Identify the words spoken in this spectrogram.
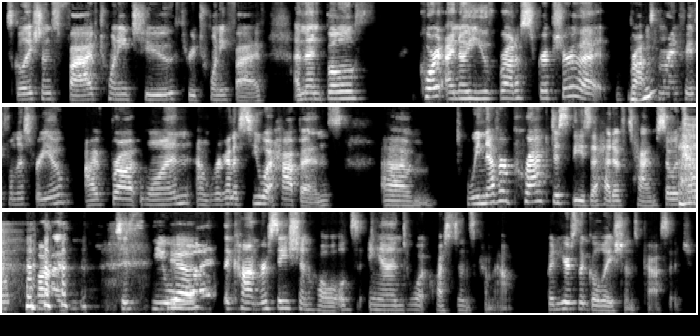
It's Galatians 5 22 through 25. And then both, Court, I know you've brought a scripture that brought mm-hmm. to mind faithfulness for you. I've brought one, and we're going to see what happens. Um, we never practice these ahead of time, so it's all fun to see yeah. what the conversation holds and what questions come out. But here's the Galatians passage.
